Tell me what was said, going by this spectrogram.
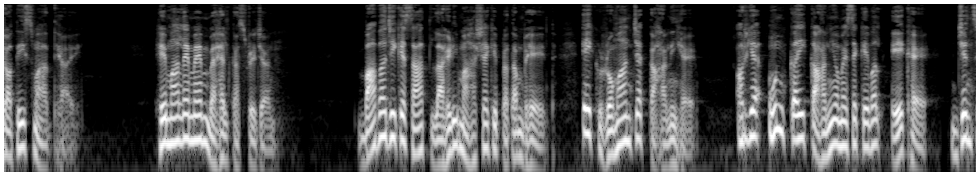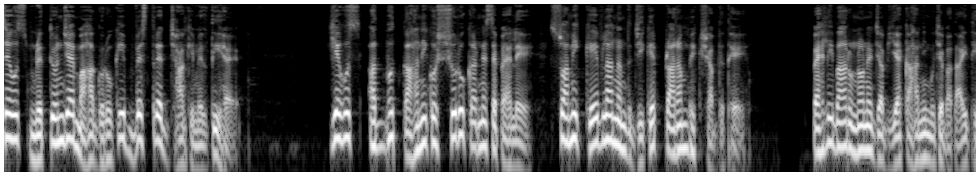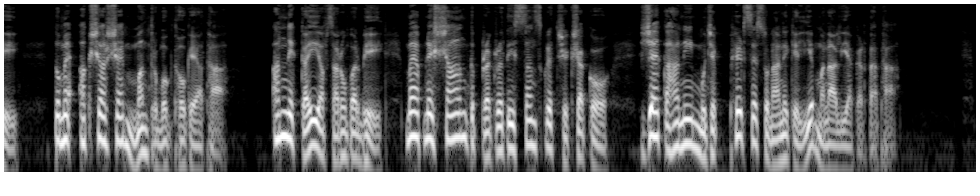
चौतीसवां अध्याय। हिमालय में महल का सृजन। बाबा जी के साथ लाहिड़ी महाशय की प्रथम भेंट एक रोमांचक कहानी है और यह उन कई कहानियों में से केवल एक है, जिनसे उस मृत्युंजय महागुरु की विस्तृत झांकी मिलती है। यह उस अद्भुत कहानी को शुरू करने से पहले स्वामी केवलानंद जी के प्रारंभिक शब्द थे। पहली बार उन्होंने जब यह कहानी मुझे बताई थी तो मैं अक्षरशः मंत्रमुग्ध हो गया था। अन्य कई अवसरों पर भी मैं अपने शांत प्रकृति संस्कृत शिक्षक को यह कहानी मुझे फिर से सुनाने के लिए मना लिया करता था।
